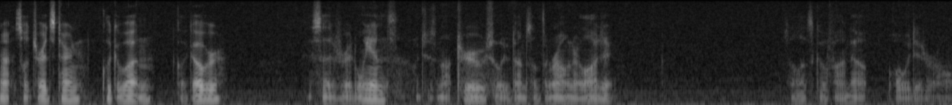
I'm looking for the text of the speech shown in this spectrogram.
Alright, so it's Red's turn. Click a button. Click over. It says red wins, which is not true, so we've done something wrong in our logic. So let's go find out what we did wrong.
